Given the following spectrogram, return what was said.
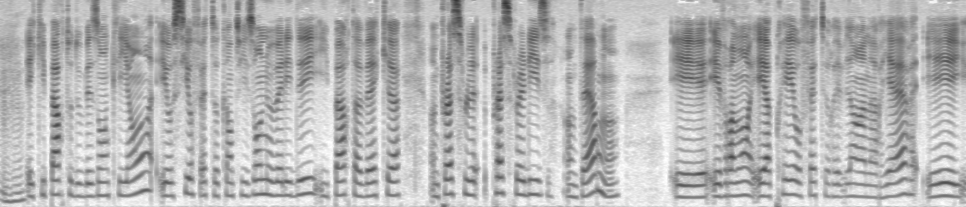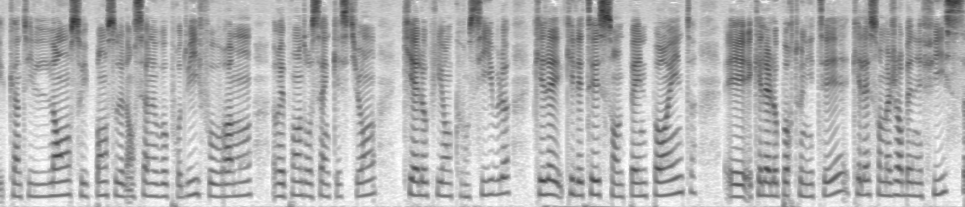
Mhm. et qui partent de besoins clients. Et aussi, au fait, quand ils ont une nouvelle idée, ils partent avec un press, re- press release interne. Et, vraiment, et après, au fait, ils reviennent en arrière. Et quand ils lancent, ils pensent de lancer un nouveau produit, il faut vraiment répondre aux cinq questions. Qui est le client qu'on cible? Quel, était son pain point? Et, quelle est l'opportunité? Quel est son majeur bénéfice?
